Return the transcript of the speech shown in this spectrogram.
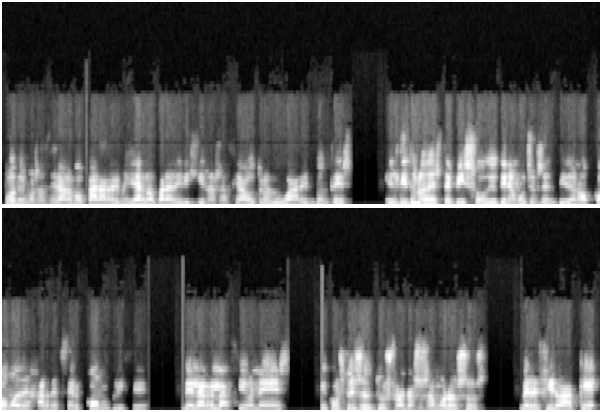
podemos hacer algo para remediarlo, para dirigirnos hacia otro lugar. Entonces, el título de este episodio tiene mucho sentido, ¿no? ¿Cómo dejar de ser cómplice de las relaciones que construyes de tus fracasos amorosos? Me refiero a que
